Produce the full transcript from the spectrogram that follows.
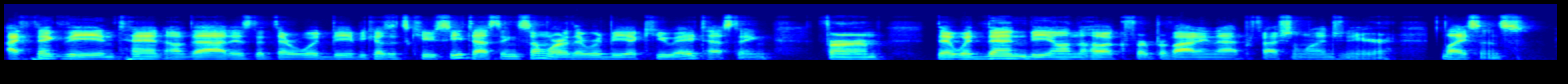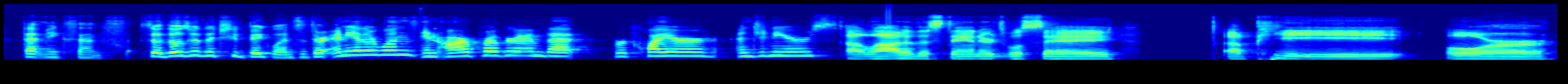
I think the intent of that is that there would be, because it's QC testing, somewhere there would be a QA testing firm that would then be on the hook for providing that professional engineer license. That makes sense. So those are the two big ones. Is there any other ones in our program that require engineers? A lot of the standards will say a PE or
